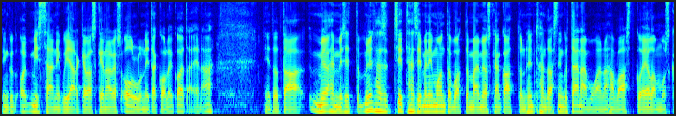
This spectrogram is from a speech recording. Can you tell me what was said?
niin kuin, missään niin kuin järkevässä skenaariossa ollut niitä kolikoita enää. Niin tota, myöhemmin sitten, nythän, sittenhän siinä meni monta vuotta, mä en myöskään katsonut. Nythän taas niin kuin tänä vuonna vasta, kun Elon Musk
